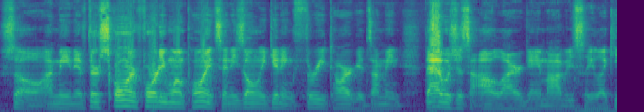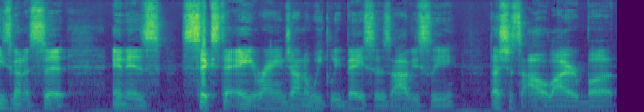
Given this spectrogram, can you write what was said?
So I mean, if they're scoring 41 points and he's only getting three targets, I mean that was just an outlier game. Obviously, like he's gonna sit in his six to eight range on a weekly basis. Obviously, that's just an outlier, but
